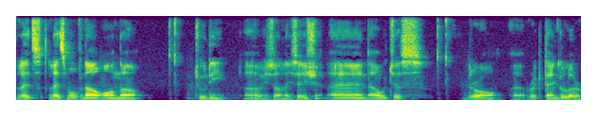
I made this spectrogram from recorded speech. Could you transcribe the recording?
let's let's move now on uh, 2D uh, visualization. And I will just draw a rectangular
